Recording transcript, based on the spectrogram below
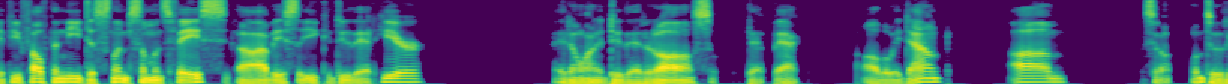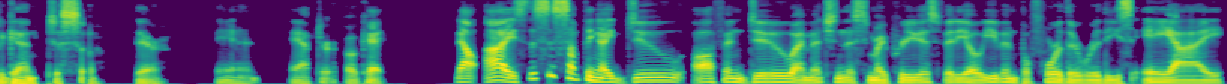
If you felt the need to slim someone's face, uh, obviously you could do that here. I don't want to do that at all, so put that back all the way down. Um, so we'll do it again, just so there and after. Okay. Now, eyes, this is something I do often do. I mentioned this in my previous video, even before there were these AI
